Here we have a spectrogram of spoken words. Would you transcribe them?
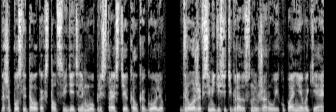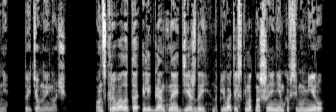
Даже после того, как стал свидетелем его пристрастия к алкоголю, дрожи в 70-градусную жару и купания в океане той темной ночью. Он скрывал это элегантной одеждой, наплевательским отношением ко всему миру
